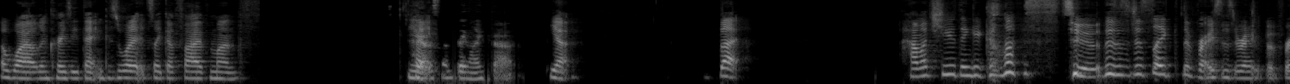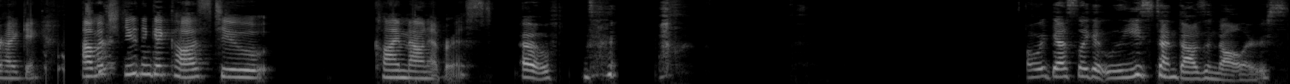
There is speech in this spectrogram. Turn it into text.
a wild and crazy thing. Because what it's like a five month, Yeah, Hey. something like that. yeah. But how much do you think it costs to? This is just like the price is right, but for hiking. How much do you think it costs to climb Mount Everest? Oh. I would guess like at least ten thousand dollars.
